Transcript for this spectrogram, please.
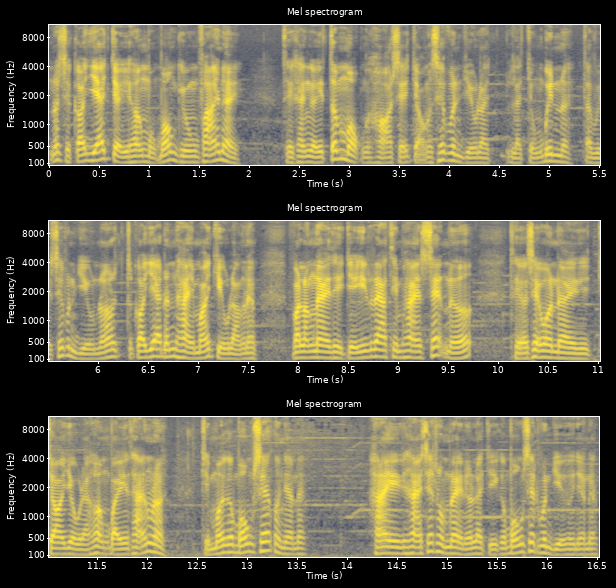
nó sẽ có giá trị hơn một món kim môn phái này thì khải nghĩ top một họ sẽ chọn xếp Vinh Diệu là là chuẩn pin rồi. Tại vì xếp Vinh Diệu nó có giá đến hai mấy triệu lần em và lần này thì chỉ ra thêm hai set nữa. Thì ở server này thì cho dù đã hơn 7 tháng rồi, chỉ mới có 4 set thôi nha anh em. Hai hai set hôm nay nữa là chỉ có 4 set Vinh Diệu thôi nha anh em.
